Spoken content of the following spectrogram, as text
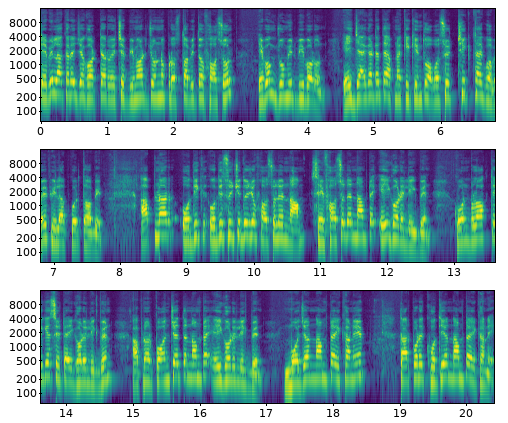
টেবিল আকারে যে ঘরটা রয়েছে, বিমার জন্য প্রস্তাবিত ফসল। এবং জমির বিবরণ। এই জায়গাটাতে আপনাকে কিন্তু অবশ্যই ঠিকঠাকভাবে ফিল আপ করতে হবে। আপনার অধিক অধিসূচিত যে ফসলের নাম, সেই ফসলের নামটা এই ঘরে লিখবেন। কোন ব্লক থেকে সেটা এই ঘরে লিখবেন। আপনার পঞ্চায়েতের নামটা এই ঘরে লিখবেন। মজার নামটা এখানে, তারপরে খতিয়ার নামটা এখানে।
